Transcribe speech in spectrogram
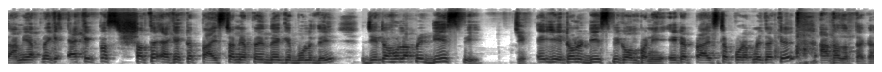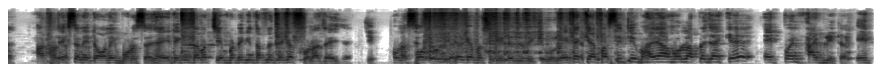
তা আমি আপনাকে এক একটা সাথে এক একটা প্রাইসটা আমি আপনাদেরকে বলে দিই। যেটা হলো আপনি ডিএসপি। এই যে এটা হলো ডিএসপি কোম্পানি এটা প্রাইসটা পড়ে আপনি যাকে আট হাজার টাকা। 8,000 দেখছেন এটা অনেক বড় সাইজ হ্যাঁ এটা কিন্তু আমার চেম্বারটা কিন্তু আপনার জায়গায় খোলা যায় যে। জি। কত লিটার ক্যাপাসিটি এটা যদি একটু বলেন? এটা ক্যাপাসিটি ভাইয়া হলো আপনার যাকে eight point five litre 8.5 eight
